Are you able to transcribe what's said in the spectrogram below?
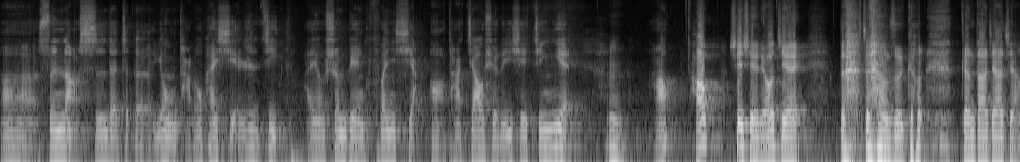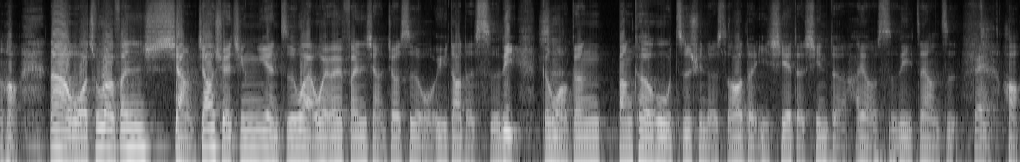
啊孙老师的这个用塔罗牌写日记，还有顺便分享啊他教学的一些经验。嗯，好，好，谢谢刘杰。对，这样子跟跟大家讲哈，那我除了分享教学经验之外，我也会分享就是我遇到的实例，跟我跟帮客户咨询的时候的一些的心得，还有实例这样子。对，好，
